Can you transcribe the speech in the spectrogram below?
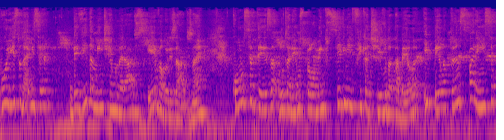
Por isso devem ser devidamente remunerados e valorizados, né? Com certeza lutaremos pelo aumento significativo da tabela e pela transparência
